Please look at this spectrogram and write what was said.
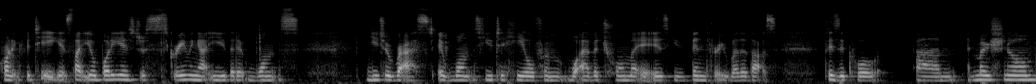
chronic fatigue. It's like your body is just screaming at you that it wants you to rest, it wants you to heal from whatever trauma it is you've been through, whether that's physical, um, emotional,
